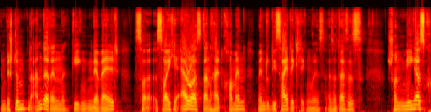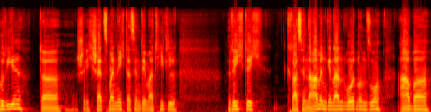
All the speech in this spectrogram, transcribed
in bestimmten anderen Gegenden der Welt so, solche Errors dann halt kommen, wenn du die Seite klicken willst. Also das ist schon mega skurril, Da, ich schätze mal nicht, dass in dem Artikel richtig krasse Namen genannt wurden und so, aber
